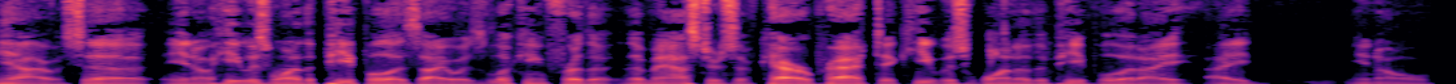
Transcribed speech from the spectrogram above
Yeah, I was. Uh, you know, he was one of the people as I was looking for the, the masters of chiropractic. He was one of the people that I, I, you know,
